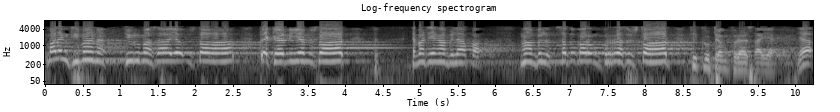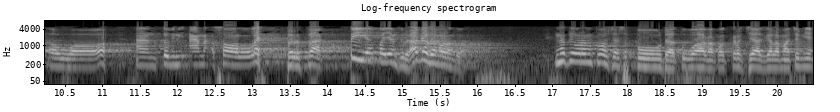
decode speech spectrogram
Maling di mana? Di rumah saya Ustaz. Teganian Ustaz. Emang dia ngambil apa? Ngambil satu karung beras Ustaz di gudang beras saya. Ya Allah, antum ini anak soleh berbakti apa yang durhaka sama orang tua. Ngerti orang tua sudah sepuh, sudah tua, ngakot kerja segala macamnya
